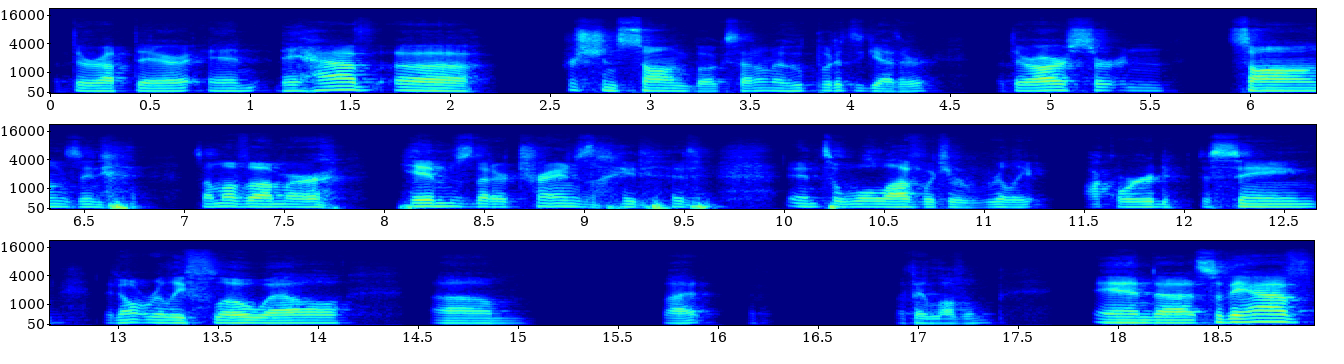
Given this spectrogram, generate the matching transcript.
but they're up there and they have uh, Christian songbooks. I don't know who put it together, but there are certain songs and some of them are hymns that are translated into Wolof, which are really awkward to sing. They don't really flow well um, but but they love them. And uh, so they have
